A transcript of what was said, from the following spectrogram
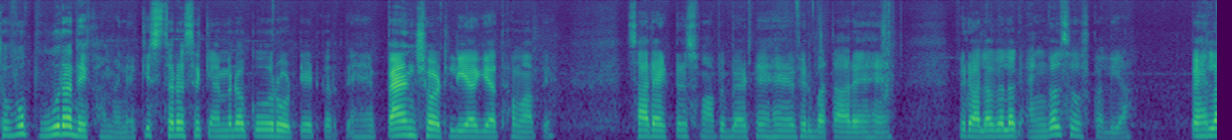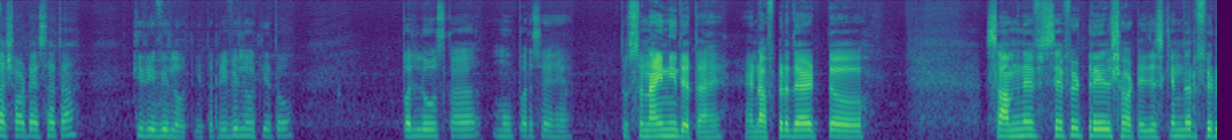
तो वो पूरा देखा मैंने, किस तरह से कैमरा को रोटेट करते हैं। पैन शॉट लिया गया था वहाँ पे। सारे एक्टर्स वहाँ पे बैठे हैं, फिर बता रहे हैं। फिर अलग अलग एंगल से उसका लिया। पहला शॉट ऐसा था कि रिवील होती है। तो रिवील होती है तो पल्लू उसका मुँह पर से है तो सुनाई नहीं देता है। एंड आफ्टर दैट सामने से फिर ट्रेल शॉट है, जिसके अंदर फिर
